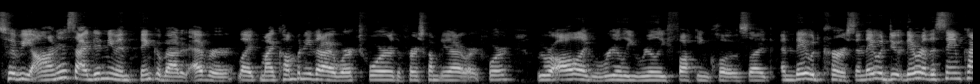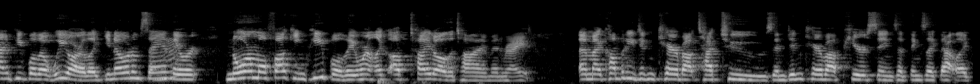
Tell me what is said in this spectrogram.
To be honest, I didn't even think about it ever. Like my company that I worked for, the first company that I worked for, we were all like really, really fucking close. Like, and they would curse, and they would do. They were the same kind of people that we are. Like, you know what I'm saying? Mhm. They were normal fucking people. They weren't like uptight all the time. And Right. and my company didn't care about tattoos and didn't care about piercings and things like that. Like,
